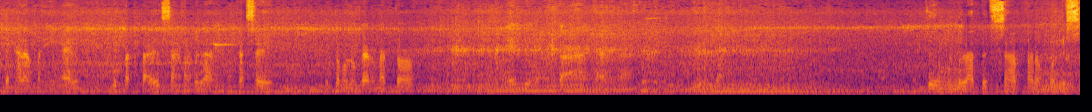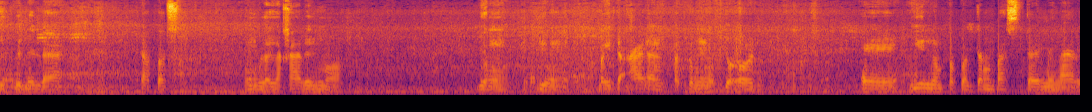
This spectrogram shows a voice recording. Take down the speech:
Teka lang maingay, lipat tayo sa kabila. Kasi itong lugar na to, ay yung daanan na ito yung malapit sa parang munisipyo nila. Tapos, kung lalakarin mo, yung yung may daanan patungo doon, eh, yun yung papuntang bus terminal.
